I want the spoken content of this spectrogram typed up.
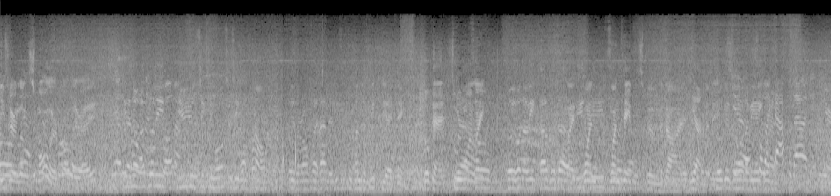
these are a little smaller, probably, right? Yeah, Yeah, no, actually, you ounces. use 16 ounces in one pound, so it's around 500. This is 250, I think. Okay. So we want so, like so it's gonna be half of that. like This one is one like, tablespoon to dye. Yeah. One of So these. it's Yeah, gonna be so like grams. half of that in here.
